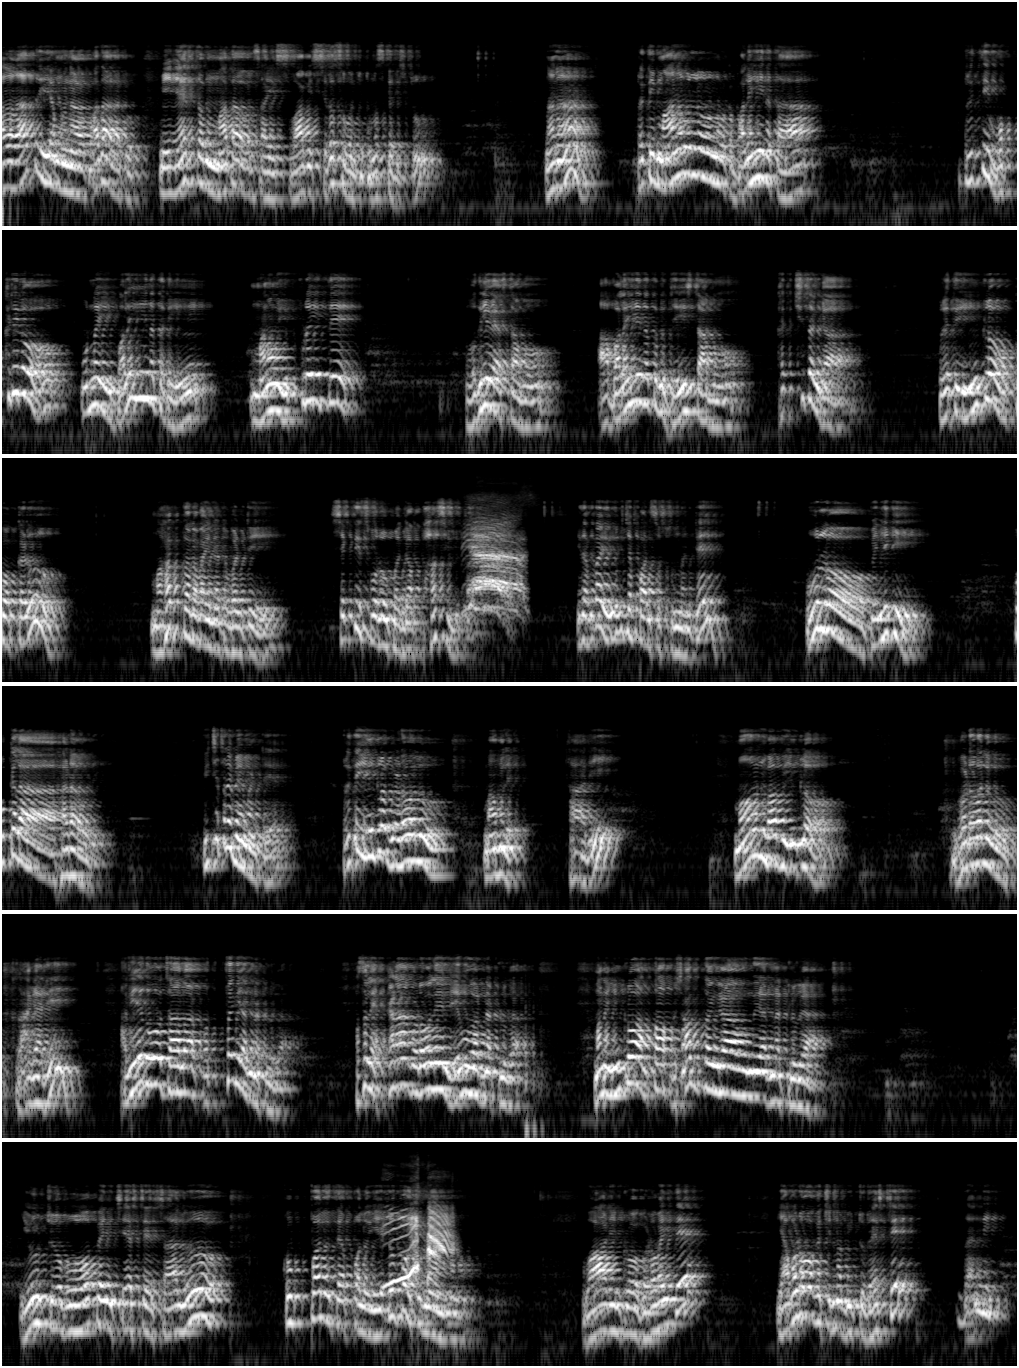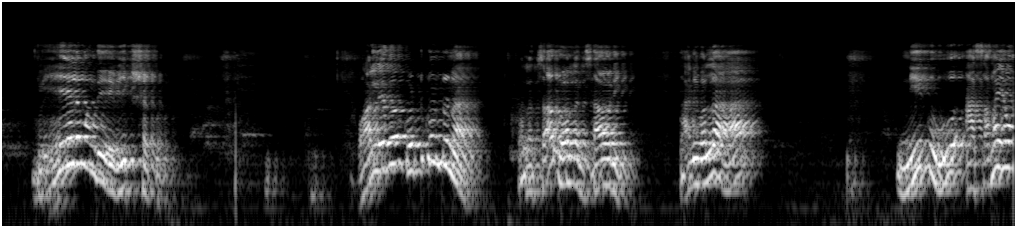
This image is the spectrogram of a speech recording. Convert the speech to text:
రాత్రి అమ్మ పాదాలకు మీ నేస్తం మాతా వరసాయి స్వామి శిరస్సు వంటి నమస్కరిస్తూ నానా ప్రతి మానవుల్లో ఉన్న ఒక బలహీనత ప్రతి ఒక్కడిలో ఉన్న ఈ బలహీనతని మనం ఎప్పుడైతే వదిలివేస్తామో ఆ బలహీనతను జయిస్తామో ఖచ్చితంగా ప్రతి ఇంట్లో ఒక్కొక్కడు మహత్తరమైనటువంటి శక్తి స్వరూపంగా భాషలు ఇదంతా ఎందుకు చెప్పాల్సి వస్తుందంటే ఊళ్ళో పెళ్ళికి కుక్కల హడావుడి. విచిత్రం ఏమంటే ప్రతి ఇంట్లో గొడవలు మామూలే. కానీ మోహన్ బాబు ఇంట్లో గొడవలు రాగానే అవేదో చాలా కొత్తవి అన్నట్లుగా. అసలు ఎక్కడా గొడవలే లేవు అన్నట్లుగా. మన ఇంట్లో అంతా ప్రశాంతంగా ఉంది అన్నట్లుగా. యూట్యూబ్ ఓపెన్ చేస్తే చాలు కుప్పలు తెప్పలు ఎటుపోతున్నాం మనం వాడింట్లో గొడవైతే ఎవడో ఒక చిన్న బిట్టు వేస్తే దాన్ని వేల మంది వీక్షకులు. వాళ్ళేదో కొట్టుకుంటున్నారు. వాళ్ళ చావు వాళ్ళ చావని దానివల్ల నీకు ఆ సమయం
